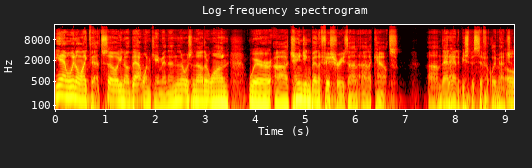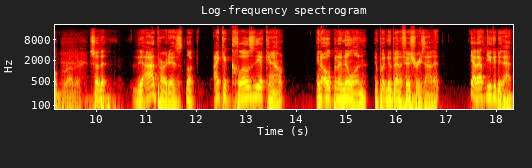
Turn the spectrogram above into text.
Yeah, well, we don't like that. So, you know, that one came in. And then there was another one where uh, changing beneficiaries on, on accounts. Um, that had to be specifically mentioned. Oh, brother. So the the odd part is, look, I could close the account and open a new one and put new beneficiaries on it. Yeah, that you could do that.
